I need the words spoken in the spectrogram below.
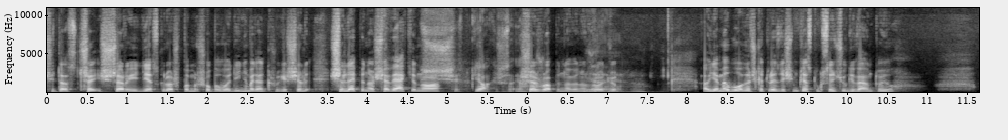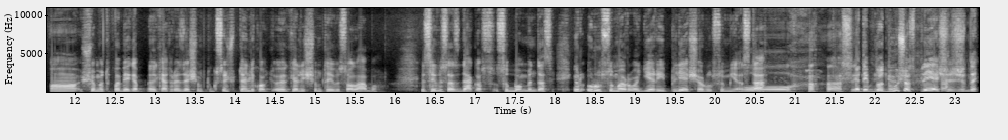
šitas čia raidės, kurio aš pamiršau pavadinimą, ten kažkokie šele- šelepino, ševekino, Ši- Jo, kažkas. Ja. šežopino vienu žodžiu. A, Jame buvo virš 40 tūkstančių gyventojų. Šiuo metu pabėgę 40 tūkstančių, ten liko e, keli šimtai viso labo. Jisai visas degas subombintas ir rusų marodieriai plėšia rusų miestą. O, Ir taip nuo dušios plėšia, žinai.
